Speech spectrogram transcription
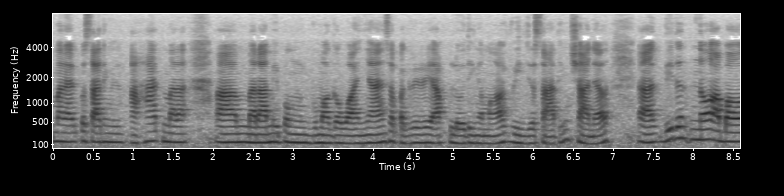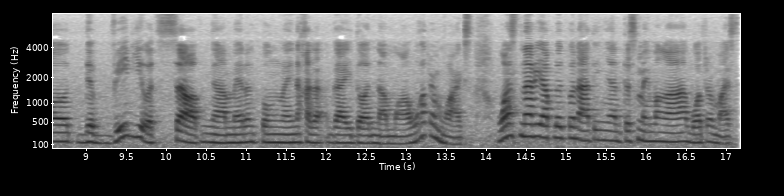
marami po sa ating lahat, mara, um, marami pong gumagawa niyan sa pagre-re-uploading ng mga videos sa ating channel. Uh, didn't know about the video itself na meron pong may nakalagay doon na mga watermarks. Once na re-upload po natin yan, tapos may mga watermarks,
